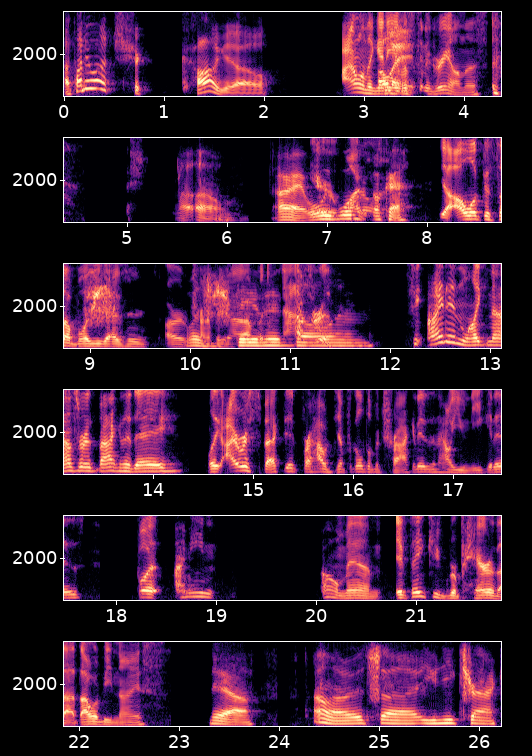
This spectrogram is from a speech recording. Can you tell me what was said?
I thought he won at Chicago. I don't think any Oh, of us can agree on this. Uh oh. All right. Well, Here, we, we'll, okay. yeah, I'll look this up while you guys are, are Was trying to figure it out. But Nazareth, going? See, I didn't like Nazareth back in the day. Like, I respect it for how difficult of a track it is and how unique it is. But, I mean, oh man, if they could repair that, that would be nice. Yeah. I don't know. It's a unique track.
